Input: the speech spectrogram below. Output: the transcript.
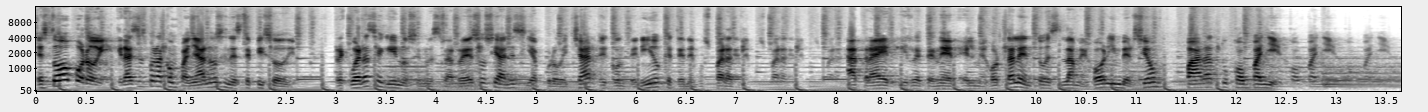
Es todo por hoy. Gracias por acompañarnos en este episodio. Recuerda seguirnos en nuestras redes sociales y aprovechar el contenido que tenemos para ti. Atraer y retener el mejor talento es la mejor inversión para tu compañía. compañía, compañía.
